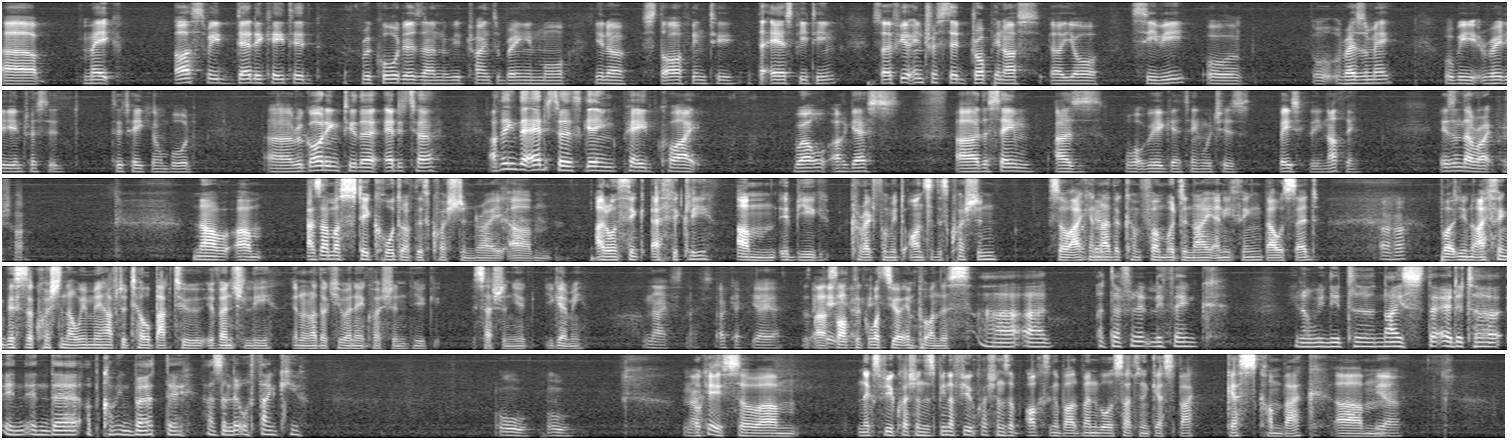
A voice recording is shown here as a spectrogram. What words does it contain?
uh, make us three dedicated recorders and we're trying to bring in more, you know, staff into the ASP team. So if you're interested, drop in us uh, your CV or, or resume. We'll be really interested to take you on board. Uh, regarding to the editor, I think the editor is getting paid quite well, I guess. Uh, the same as what we're getting, which is basically nothing. Isn't that right, Prashant? Now, um, as I'm a stakeholder of this question, right? Um, I don't think ethically, um, it'd be correct for me to answer this question, so I can neither confirm or deny anything that was said. Uh huh. But you know, I think this is a question that we may have to tell back to eventually in another Q and A question. You session. You you get me? Nice, nice. Okay, yeah, yeah. Uh, Okay, Sarthak, okay. what's your input on this? Uh, I, I definitely think, you know, we need to nice the editor in in their upcoming birthday as a little thank you. Ooh, ooh. Nice. Okay, so um, next few questions. There's been a few questions of asking about when will certain guests back guests come back. Um, Yeah.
